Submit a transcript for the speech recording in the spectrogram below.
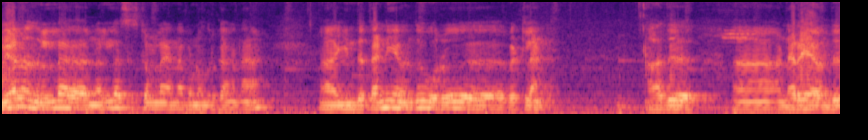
மேலும் நல்ல நல்ல சிஸ்டம்லாம் என்ன கொண்டு வந்திருக்காங்கன்னா இந்த தண்ணியை வந்து ஒரு வெட்லேண்டு அது நிறைய வந்து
